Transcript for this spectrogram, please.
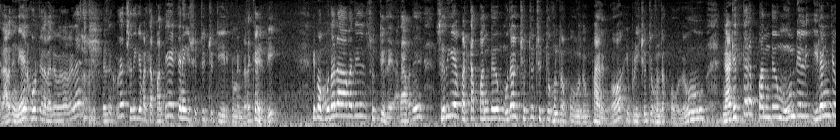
அதாவது நேர்கோட்டில் வருவதில் சிறியப்பட்ட சிறிய எத்தனை சுற்றி சுற்றி இருக்கும் என்பதை கேள்வி. இப்போ முதலாவது சுற்றிலே அதாவது சிறிய பட்டப்பந்து முதல் சுற்று சுற்றுகின்ற போது பாருங்கோ இப்படி சுற்றுகின்ற போது நடுத்தர பந்து மூன்றில் இரண்டு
